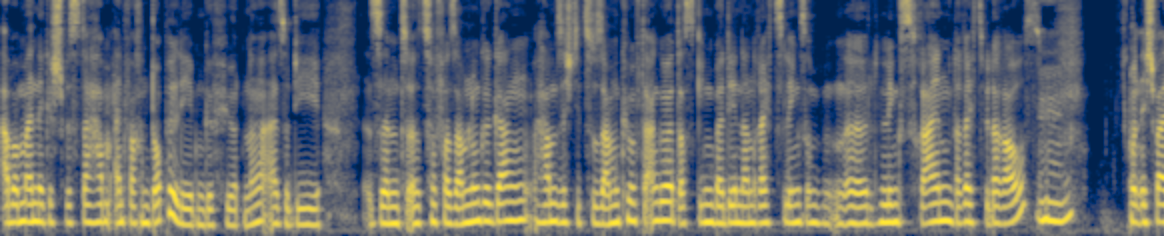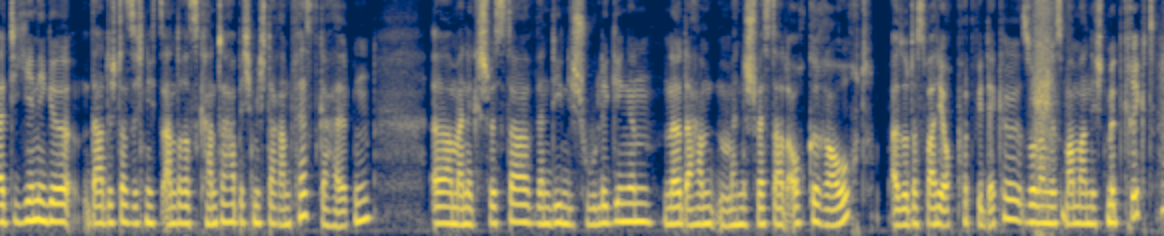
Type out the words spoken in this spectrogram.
aber meine Geschwister haben einfach ein Doppelleben geführt. Ne? Also die sind äh, zur Versammlung gegangen, haben sich die Zusammenkünfte angehört. Das ging bei denen dann rechts, links und äh, links rein, rechts wieder raus. Mhm. Und ich war halt diejenige, dadurch, dass ich nichts anderes kannte, habe ich mich daran festgehalten. Äh, meine Geschwister, wenn die in die Schule gingen, ne, da haben meine Schwester hat auch geraucht. Also das war ja auch Pott wie Deckel, solange es Mama nicht mitkriegt.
